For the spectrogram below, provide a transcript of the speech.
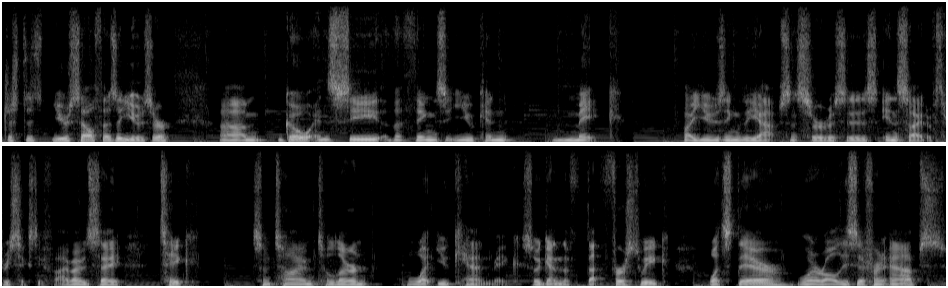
just as yourself as a user, um, go and see the things that you can make by using the apps and services inside of 365. I would say take some time to learn what you can make. So again, the, that first week, what's there? What are all these different apps?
